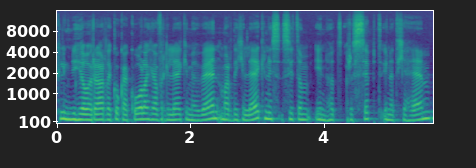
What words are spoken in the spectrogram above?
Klinkt nu heel raar dat Coca-Cola gaat vergelijken met wijn, maar de gelijkenis zit hem in het recept, in het geheim.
